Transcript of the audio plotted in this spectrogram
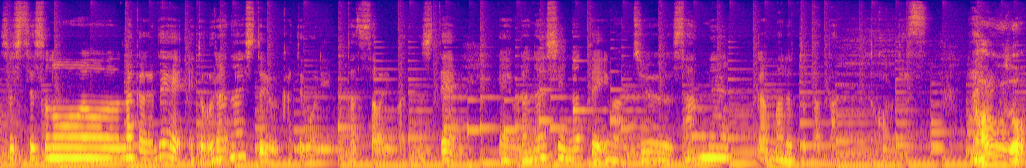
そしてその中で、えっと、占い師というカテゴリーも携わりまして、えー占い師になって今13年がまるっと経ったところです。なるほど。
